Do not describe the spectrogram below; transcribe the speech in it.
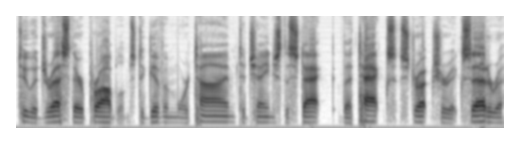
to address their problems, to give them more time, to change the stack, the tax structure, etc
